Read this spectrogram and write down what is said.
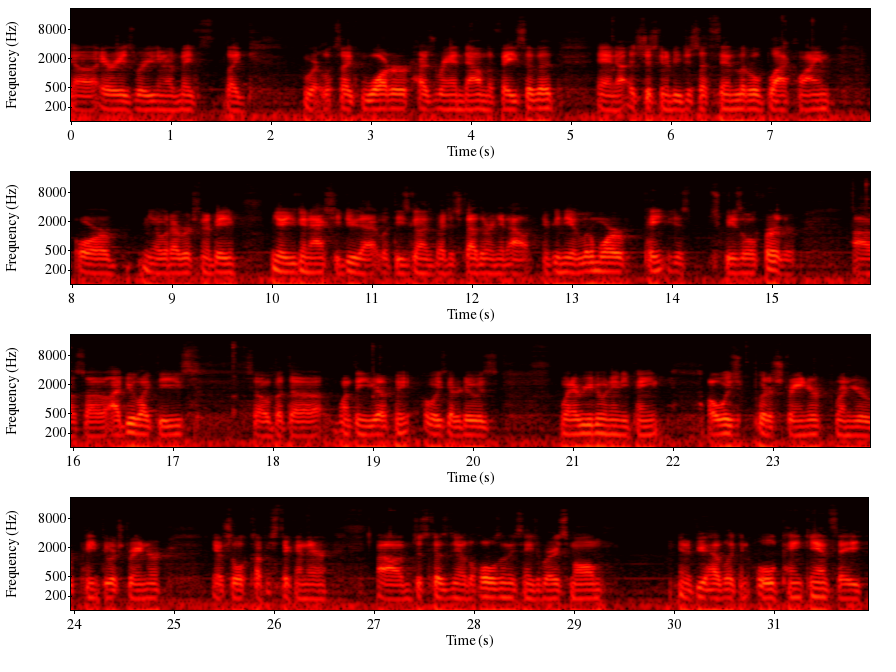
uh, areas where you're gonna make like where it looks like water has ran down the face of it, and uh, it's just gonna be just a thin little black line, or you know whatever it's gonna be. You know you can actually do that with these guns by just feathering it out. If you need a little more paint, you just squeeze a little further. Uh, so I do like these. So, but the one thing you definitely always got to do is whenever you're doing any paint, always put a strainer, run your paint through a strainer. You know, it's a little cuppy stick in there. Um, just because, you know, the holes in these things are very small. And if you have like an old paint can, say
